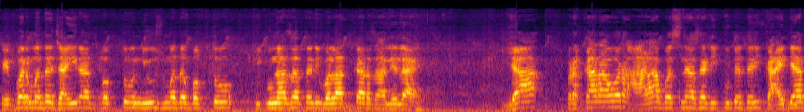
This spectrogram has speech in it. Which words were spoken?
पेपरमध्ये जाहिरात बघतो न्यूजमध्ये बघतो की कुणाचा तरी बलात्कार झालेला आहे. या प्रकारावर आळा बसण्यासाठी कुठेतरी कायद्यात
